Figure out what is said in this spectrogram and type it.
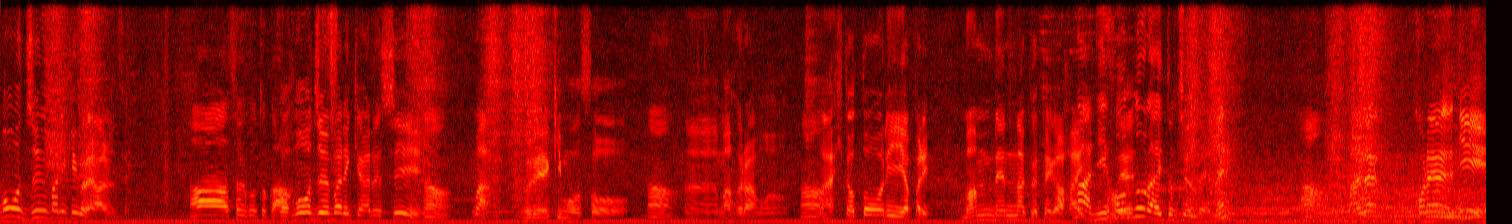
もう10馬力ぐらいあるんですよ。ああそういうことか。もう10馬力あるし、うん。まあブレーキもそううん。うんマフラーも、まあ、一通りやっぱりまんべんなく手が入って。まあ日本のライトチューンだよね。あれでこれに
